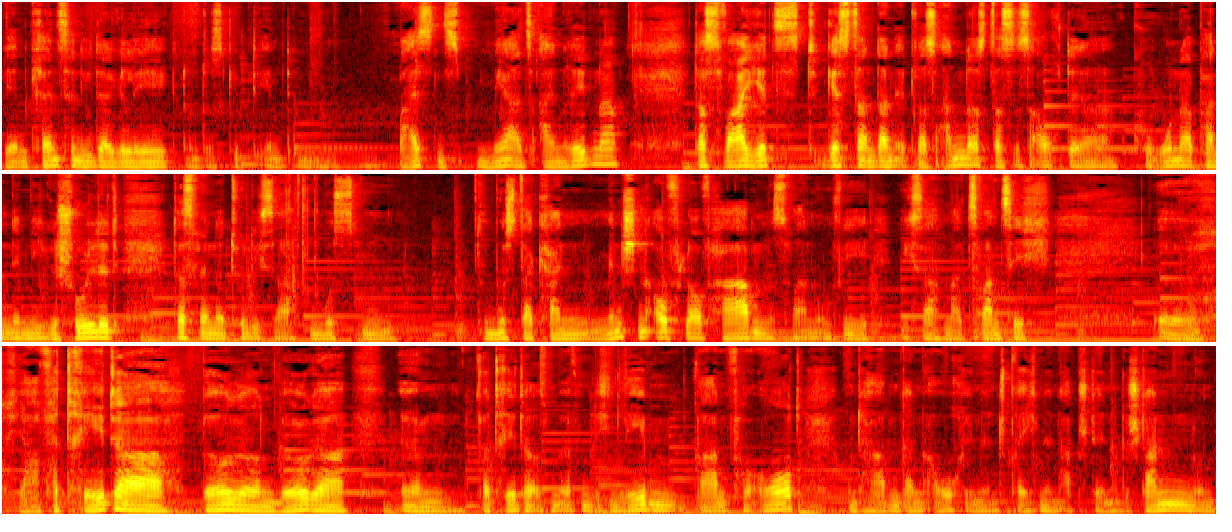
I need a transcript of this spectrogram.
werden Grenze niedergelegt und es gibt eben meistens mehr als einen Redner. Das war jetzt gestern dann etwas anders. Das ist auch der Corona-Pandemie geschuldet, dass wir natürlich sagten mussten, du musst da keinen Menschenauflauf haben. Es waren irgendwie, ich sag mal, 20 äh, ja, Vertreter, Bürgerinnen Bürger, ähm, Vertreter aus dem öffentlichen Leben waren vor Ort und haben dann auch in entsprechenden Abständen gestanden und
